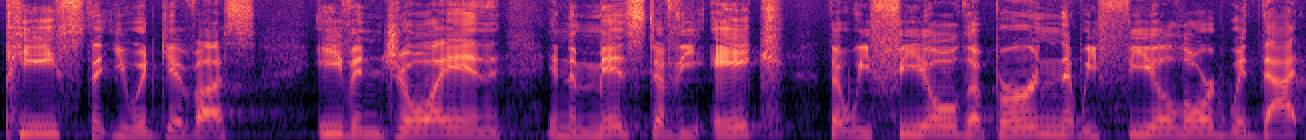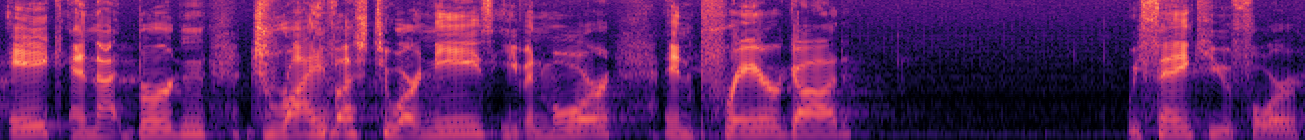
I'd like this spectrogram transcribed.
peace, that you would give us even joy in, in the midst of the ache that we feel, the burden that we feel, Lord, would that ache and that burden drive us to our knees even more in prayer, God? We thank you for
